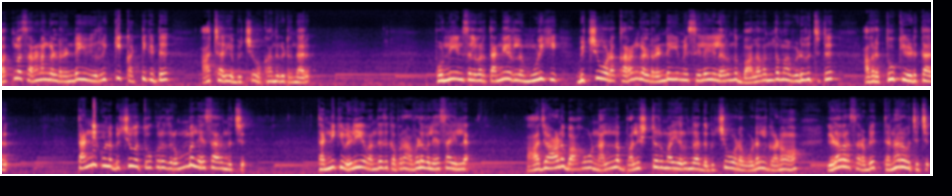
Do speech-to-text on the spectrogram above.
பத்ம சரணங்கள் ரெண்டையும் இறுக்கி கட்டிக்கிட்டு ஆச்சாரிய பிட்சு உக்காந்துக்கிட்டு இருந்தாரு. பொன்னியின் செல்வர் தண்ணீரில் மூழ்கி பிட்சுவோட கரங்கள் ரெண்டையுமே சிலையிலிருந்து பலவந்தமாக விடுவிச்சிட்டு அவரை தூக்கி எடுத்தார். தண்ணிக்குள்ளே பிட்சுவை தூக்குறது ரொம்ப லேசாக இருந்துச்சு. தண்ணிக்கு வெளியே வந்ததுக்கப்புறம் அவ்வளவு லேசாக இல்லை. ஆஜானு பாகவும் நல்ல பலிஷ்டருமாய் இருந்த அந்த பிட்சுவோட உடல் கணம் இளவரசர் அப்படியே திணற வச்சுச்சு.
